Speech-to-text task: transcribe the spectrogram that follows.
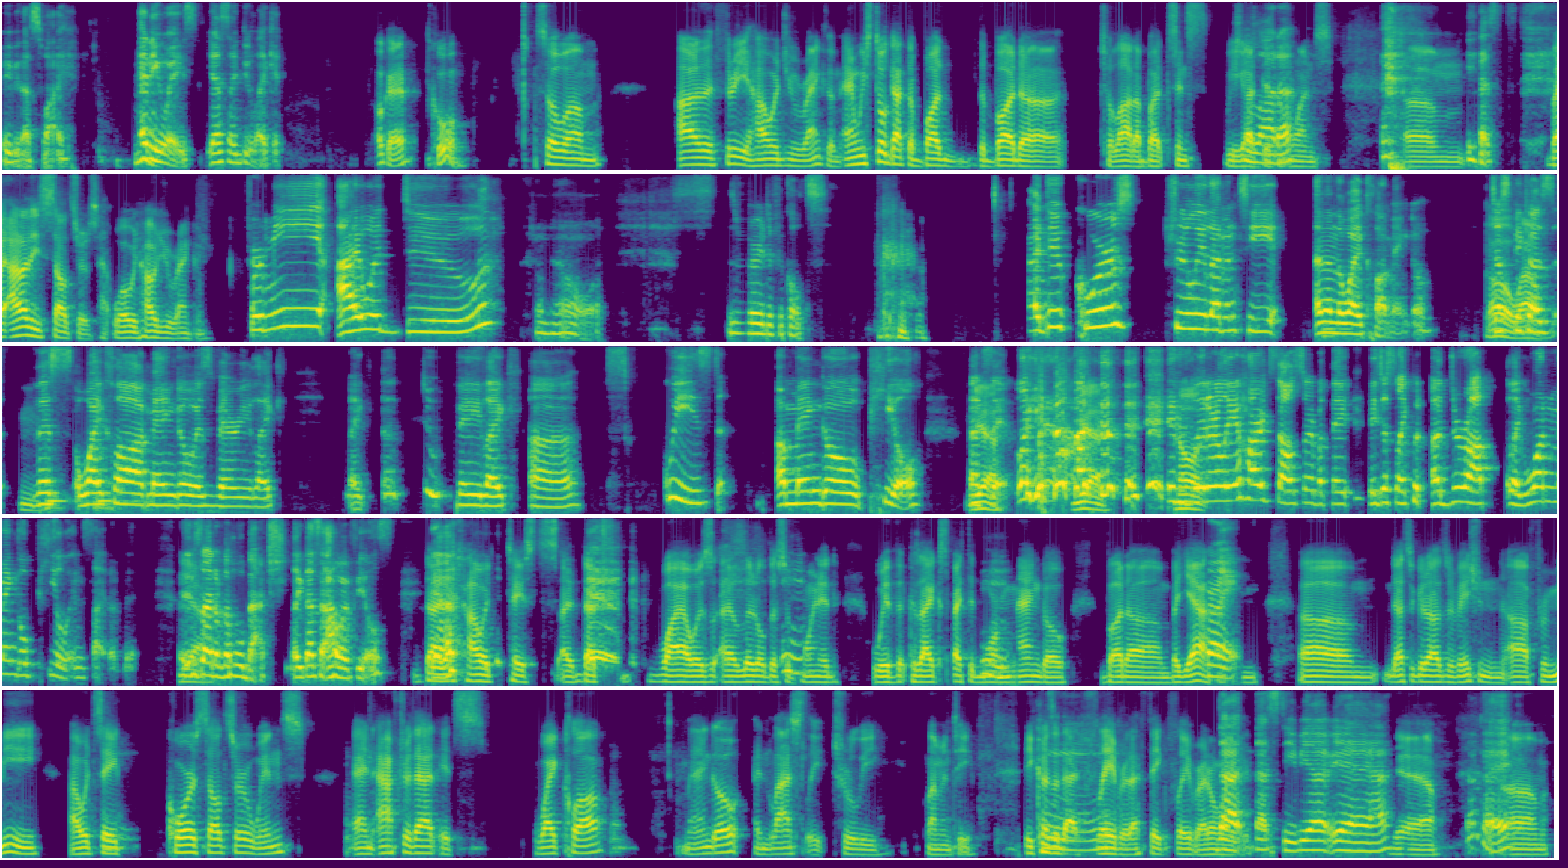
Maybe that's why. Hmm. Anyways, yes, I do like it. Okay, cool. So um out of the three, how would you rank them? And we still got the bud the bud uh chelada, but since we got Chelada. different ones. Um Yes. but out of these seltzers, what would how would you rank them? For me, I would do, I don't know. It's very difficult. I do Coors Truly Lemon Tea and then the White Claw Mango. Just Oh, wow. because Mm. this White Claw Mango is very like, like uh, they like uh squeezed a mango peel. That's Yeah. it. Like Yeah. it's No. literally a hard seltzer, but they they just like put a drop, like one mango peel inside of it, Yeah. inside of the whole batch. Like that's how it feels. That's how it tastes. I, that's why I was a Mm-hmm. little disappointed with because I expected more Mhm. mango. But um, but yeah, Right. Um, that's a good observation. Uh, for me, I would say Coors Seltzer wins, and after that, it's White Claw, Mango, and lastly, Truly Lemon Tea, because of that Mm. flavor, that fake flavor. I don't like That it. that stevia, yeah. Yeah. Okay. Um,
